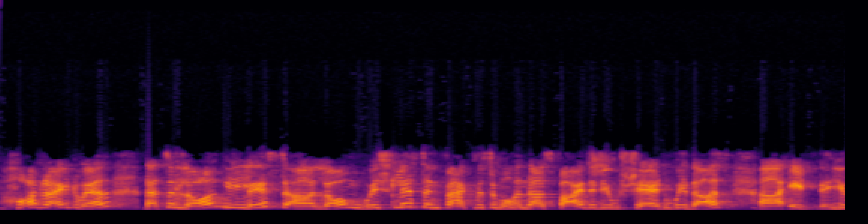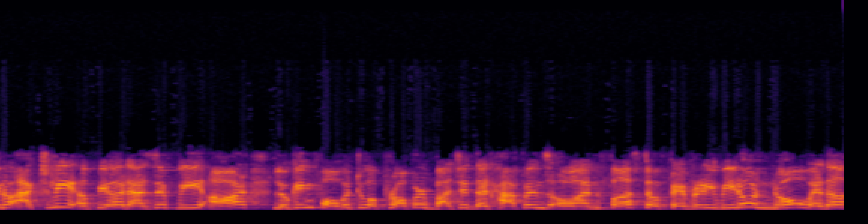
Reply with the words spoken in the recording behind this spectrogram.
All right, well, that's a long list, a long wish list, in fact, Mr. Mohandas Pai, that you shared with us. Uh, it, you know, actually appeared as if we are looking forward to a proper budget that happens on 1st of February. We don't know whether,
